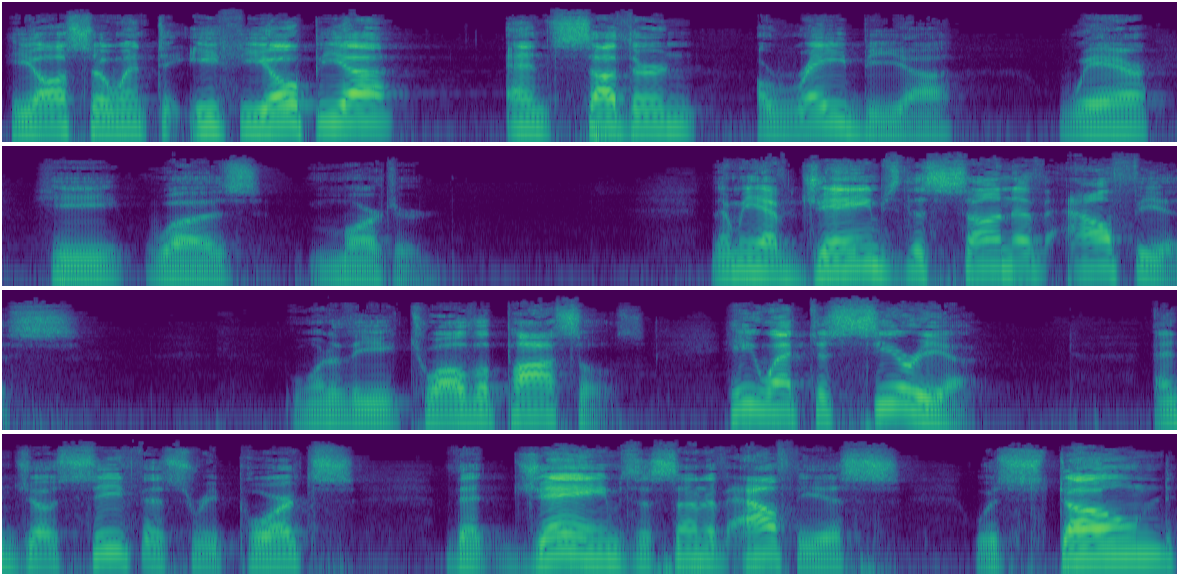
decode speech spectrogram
He also went to Ethiopia and southern Arabia, where he was martyred. Then we have James, the son of Alphaeus, one of the 12 apostles. He went to Syria, and Josephus reports that James, the son of Alphaeus, was stoned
